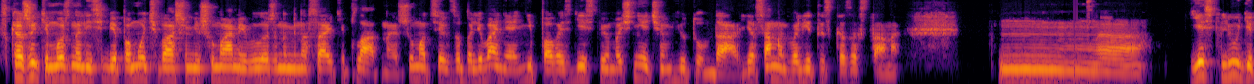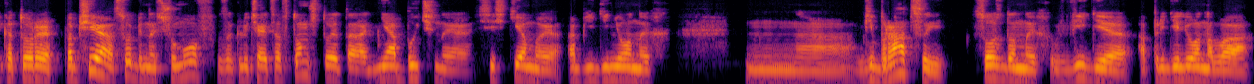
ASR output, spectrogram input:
Скажите, можно ли себе помочь вашими шумами, выложенными на сайте платные? Шум от всех заболеваний, они по воздействию мощнее, чем YouTube. Да, я сам инвалид из Казахстана. А, есть люди, которые... Вообще особенность шумов заключается в том, что это необычные системы объединенных а, вибраций, созданных в виде определенного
